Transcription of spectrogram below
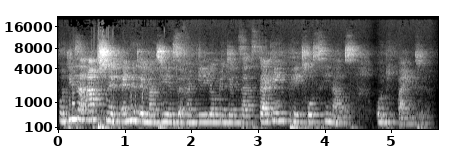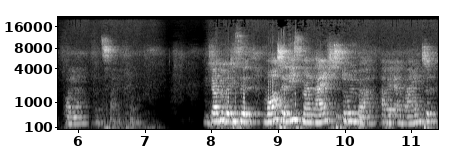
Und dieser Abschnitt endet im Matthäus-Evangelium mit dem Satz: Da ging Petrus hinaus und weinte voller Verzweiflung. Ich glaube, über diese Worte liest man leicht drüber, aber er weinte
